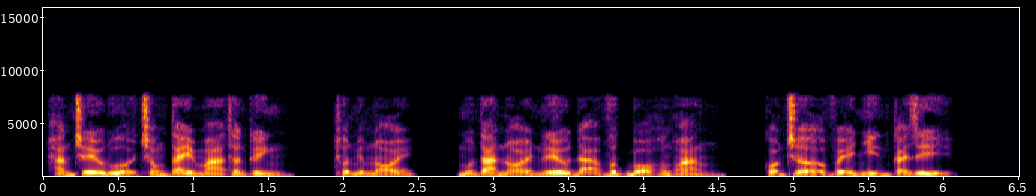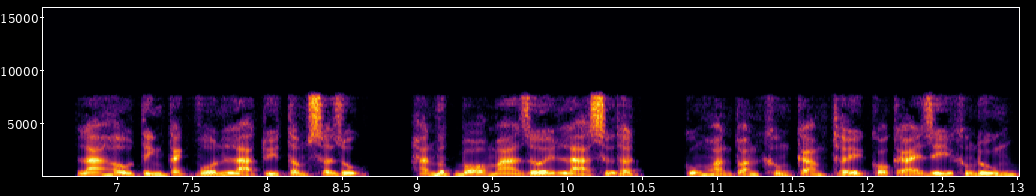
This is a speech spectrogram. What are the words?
Hắn trêu đùa trong tay ma thần kinh, thuận miệng nói, muốn ta nói nếu đã vứt bỏ hồng hoang, còn trở về nhìn cái gì? La hầu tính cách vốn là tùy tâm sở dụng, hắn vứt bỏ ma giới là sự thật, cũng hoàn toàn không cảm thấy có cái gì không đúng,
